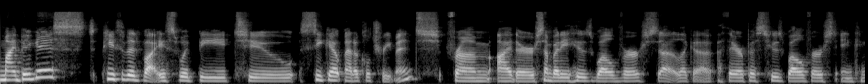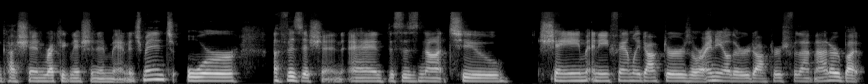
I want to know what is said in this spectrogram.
My biggest piece of advice would be to seek out medical treatment from either somebody who's well versed, uh, like a, a, therapist who's well versed in concussion recognition and management, or a physician. And this is not to shame any family doctors or any other doctors for that matter, but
